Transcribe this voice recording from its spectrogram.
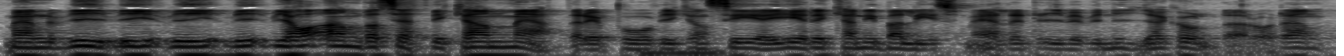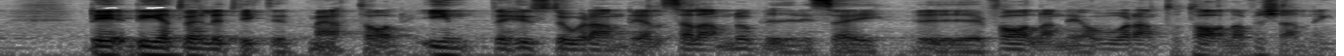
Men vi, vi, vi, vi, har andra sätt vi kan mäta det på. Vi kan se, är det kannibalism eller driver vi nya kunder? Och den, det, det, är ett väldigt viktigt mättal, inte hur stor andel Zalando blir i sig i förhållande av vår totala försäljning.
